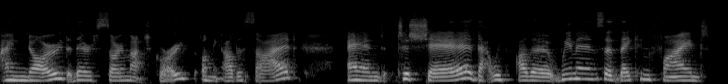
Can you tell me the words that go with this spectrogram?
I know that there's so much growth on the other side and to share that with other women so they can find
